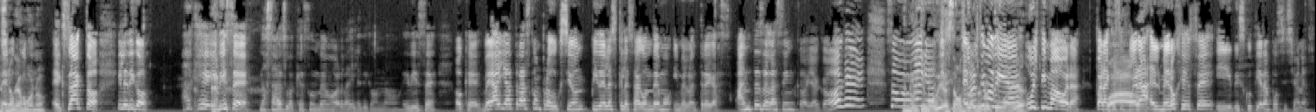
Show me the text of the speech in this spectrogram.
es un demo, no? Exacto. Y le digo, ok, y dice, no sabes lo que es un demo, ¿verdad? Y le digo, no. Y dice, ok, ve allá atrás con producción, pídeles que les haga un demo y me lo entregas antes de las 5. Y yo, ok. el último día, estamos el último del último día, última hora, para que se fuera el mero jefe y discutieran posiciones.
